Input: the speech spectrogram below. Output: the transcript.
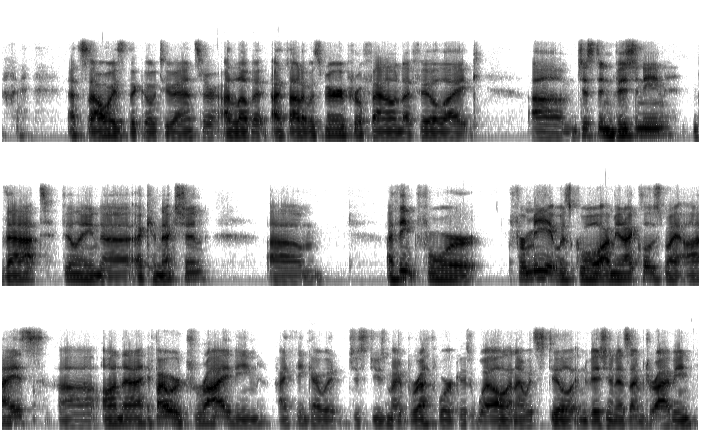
that's always the go-to answer. I love it. I thought it was very profound. I feel like um, just envisioning that, feeling a, a connection um, I think for for me it was cool. I mean, I closed my eyes uh, on that. If I were driving, I think I would just use my breath work as well, and I would still envision as I'm driving.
